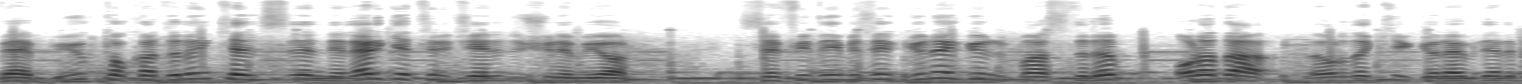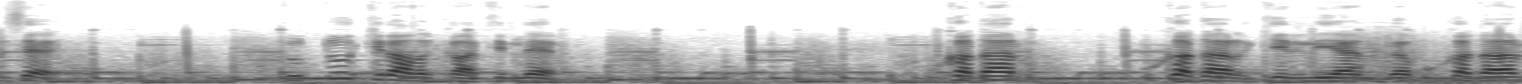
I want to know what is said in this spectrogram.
ve büyük tokadının kendisine neler getireceğini düşünemiyor. Sefirliğimizi güne gün bastırıp orada oradaki görevlerimize tuttuğu kiralık katille bu kadar bu kadar gerileyen ve bu kadar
